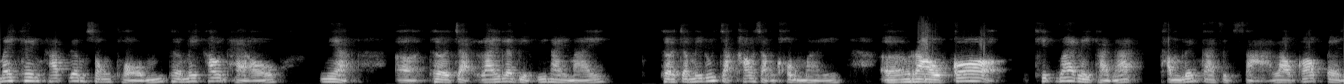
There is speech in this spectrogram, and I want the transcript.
ไม่เคร่งครัดเรื่องทรงผม เธอไม่เข้าแถวเนี่ยเอ่อเธอจะไร้ระเบียบวินัยไหมเธอจะไม่รู้จักเข้าสังคมไหมเเราก็คิดว่าในฐานะทำเรื่องการศึกษา เราก็เป็น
